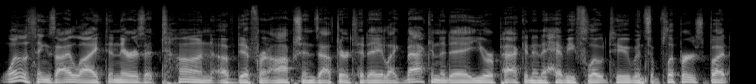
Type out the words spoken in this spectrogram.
one of the things I liked, and there is a ton of different options out there today. Like back in the day, you were packing in a heavy float tube and some flippers, but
